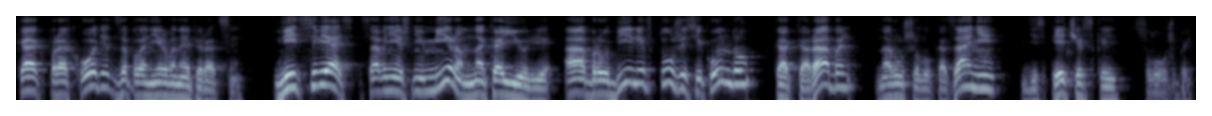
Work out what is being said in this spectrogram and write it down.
как проходят запланированные операции. Ведь связь со внешним миром на Каюре обрубили в ту же секунду, как корабль нарушил указания диспетчерской службы.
